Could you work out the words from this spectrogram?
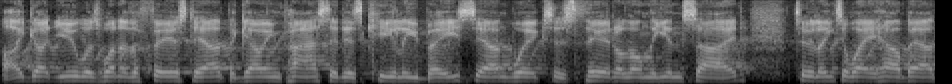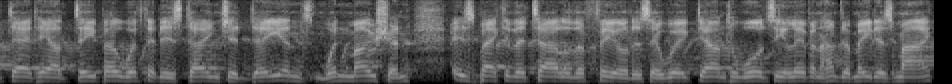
I Got You was one of the first out, but going past it is Keely B. Soundworks is third along the inside. Two lengths away, how about that? Out deeper with it is Danger D, and Wind Motion is back at the tail of the field as they work down towards the 1100 metres mark.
